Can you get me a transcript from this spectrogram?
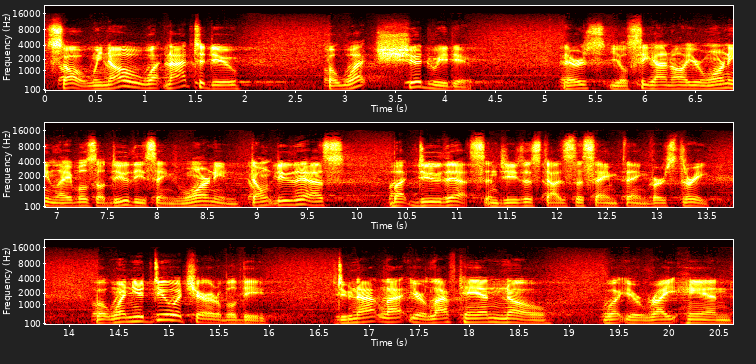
So we know what not to do, but what should we do? There's, you'll see on all your warning labels, they'll do these things. Warning, don't do this, but do this. And Jesus does the same thing. Verse 3. But when you do a charitable deed, do not let your left hand know what your right hand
